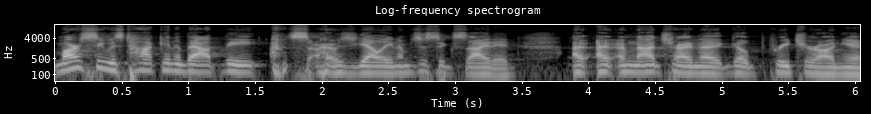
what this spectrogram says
Marcy was talking about the. I'm sorry, I was yelling. I'm just excited. I, I, I'm not trying to go preacher on you.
